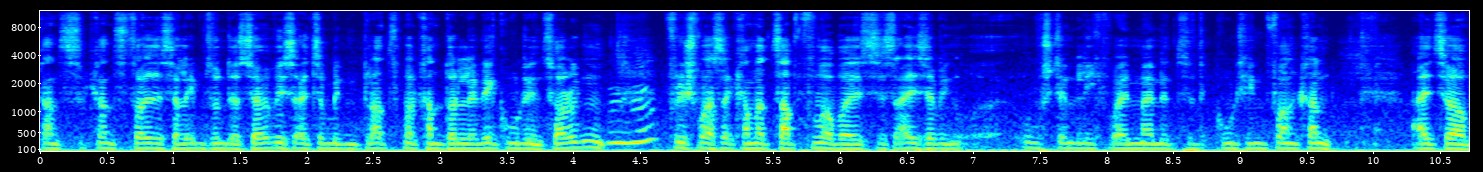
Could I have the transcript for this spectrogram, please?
ganz, ganz tolles Erlebnis und der Service, also mit dem Platz, man kann Toilette gut entsorgen. Mhm. Frischwasser kann man zapfen, aber es ist alles ein wenig umständlich, weil man nicht gut hinfahren kann. Also,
